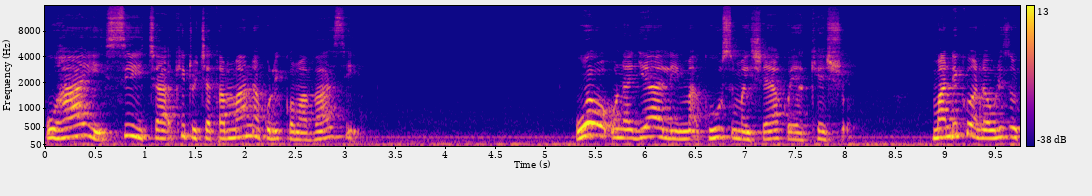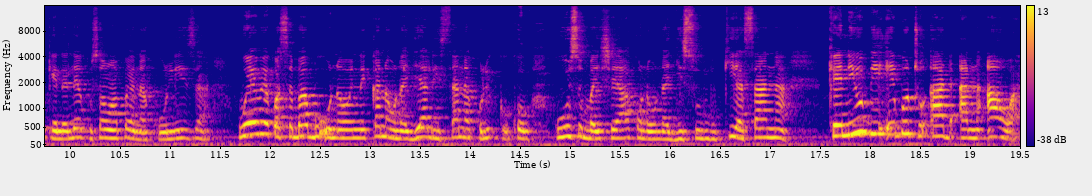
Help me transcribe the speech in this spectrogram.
uhai si cha kitu cha thamana kuliko mavazi? wewe unajali ma, kuhusu maisha yako ya kesho maandiko yanauliza ukiendelea kusoma hapa yanakuuliza wewe kwa sababu unaonekana unajali sana kuliko kuhusu maisha yako na unajisumbukia sana can you be able to add an hour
